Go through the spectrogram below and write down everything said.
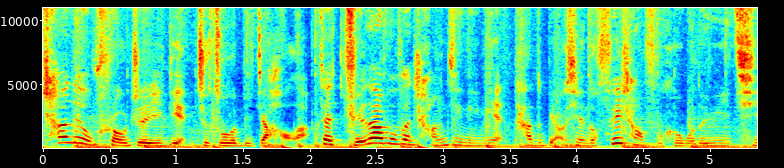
？X 六 Pro 这一点就做的比较好了，在绝大部分场景里面，它的表现都非常符合我的预期。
